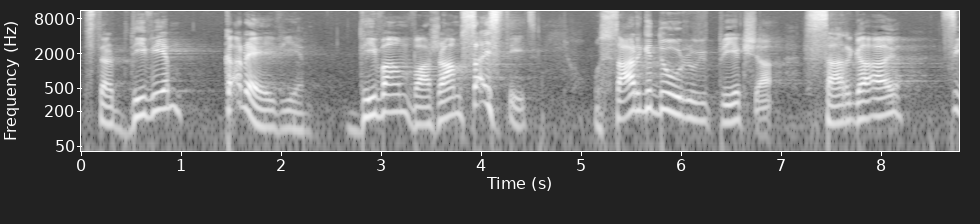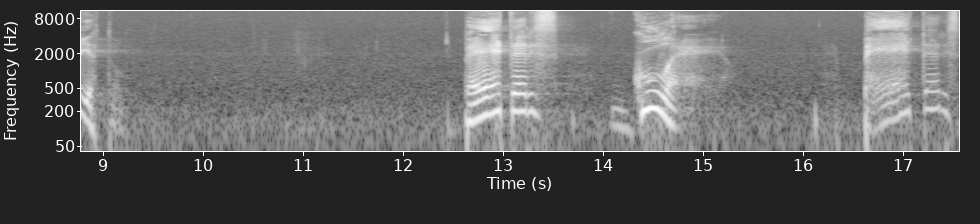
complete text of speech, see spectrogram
starp diviem kareiviem, divām važām saistīts, un sargi durvju priekšā sargāja cietumu. Pēteris gulēja. Pēteris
